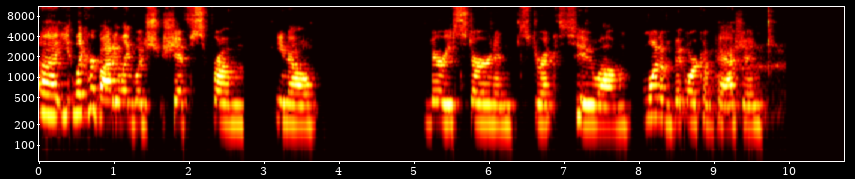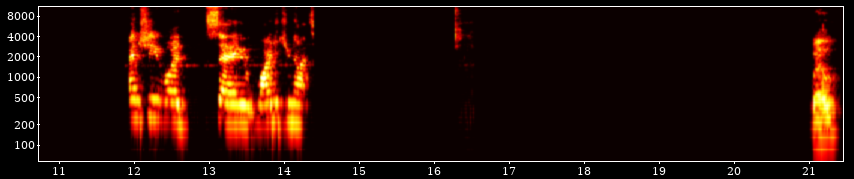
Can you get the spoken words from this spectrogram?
uh, like her body language shifts from, you know, very stern and strict to um, one of a bit more compassion. And she would say, Why did you not? Well,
